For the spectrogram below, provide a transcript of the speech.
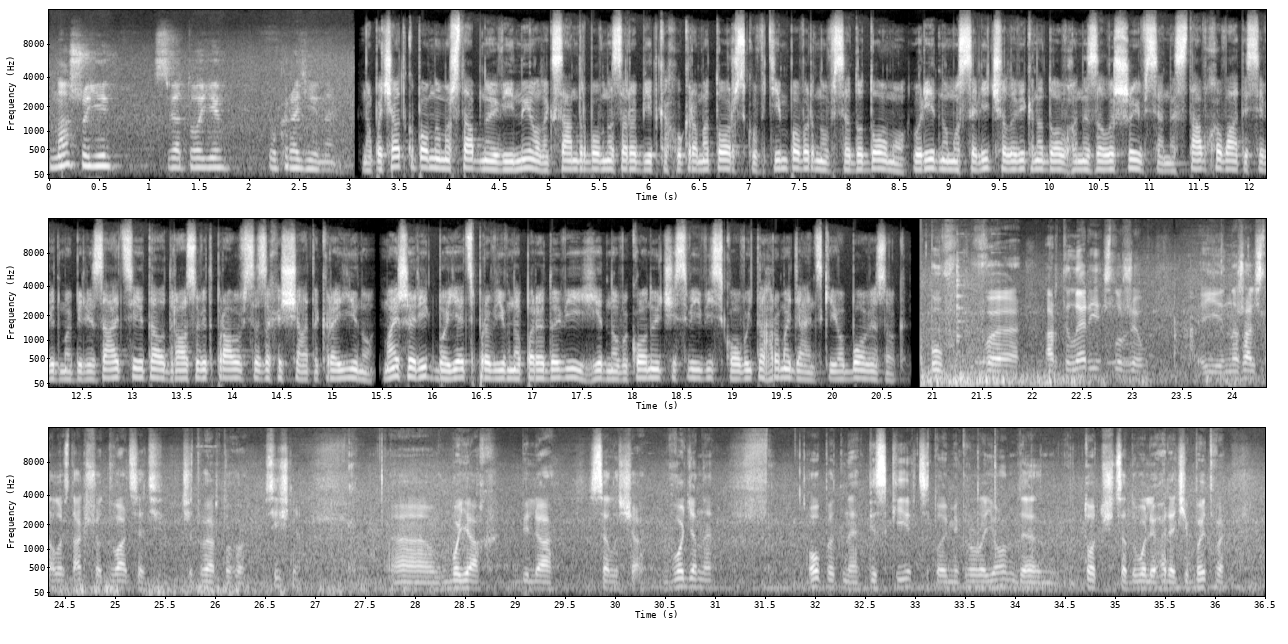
нашої святої України. На початку повномасштабної війни Олександр був на заробітках у Краматорську, втім повернувся додому. У рідному селі чоловік надовго не залишився, не став ховатися від мобілізації та одразу відправився захищати країну. Майже рік боєць провів на передовій, гідно виконуючи свій військовий та громадянський обов'язок. був в артилерії, служив. І, на жаль, сталося так, що 24 січня е, в боях біля селища Водяне, Опитне, Піски, це той мікрорайон, де точаться доволі гарячі битви.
